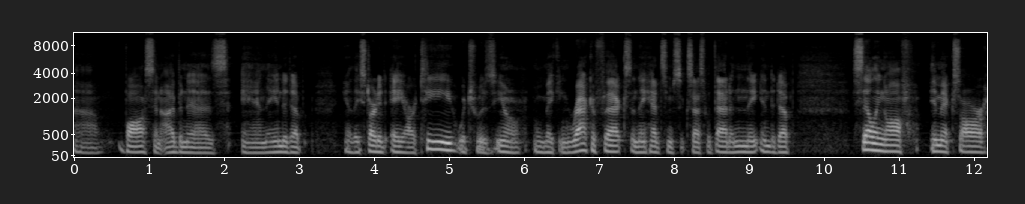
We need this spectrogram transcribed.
uh, Boss and Ibanez, and they ended up, you know, they started ART, which was, you know, making rack effects, and they had some success with that, and then they ended up selling off MXR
